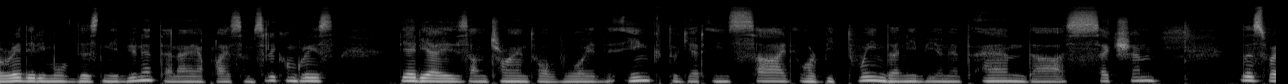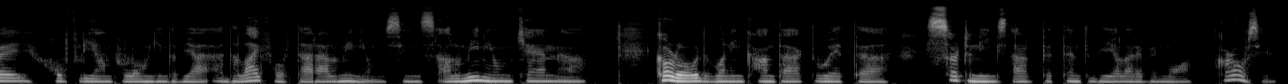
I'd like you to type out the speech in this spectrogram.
already removed this nib unit and i apply some silicone grease the idea is i'm trying to avoid the ink to get inside or between the nib unit and the section this way hopefully i'm prolonging the, the life of that aluminium since aluminium can uh, corrode when in contact with uh, certain inks that tend to be a little bit more corrosive.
